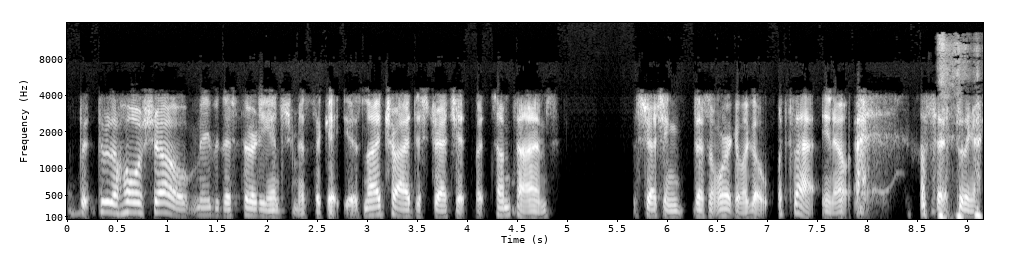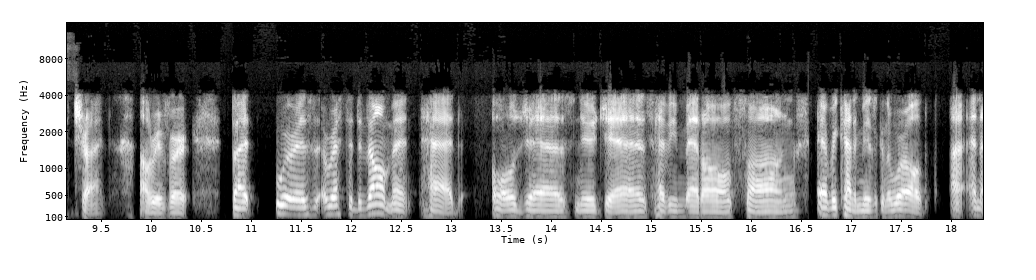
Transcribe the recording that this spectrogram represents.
but through the whole show, maybe there's 30 instruments that get used, and I tried to stretch it, but sometimes stretching doesn't work. And I go, "What's that?" You know, I'll say something I tried. I'll revert. But whereas Arrested Development had old jazz, new jazz, heavy metal songs, every kind of music in the world, uh, and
